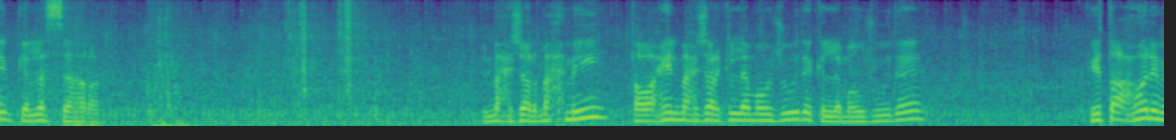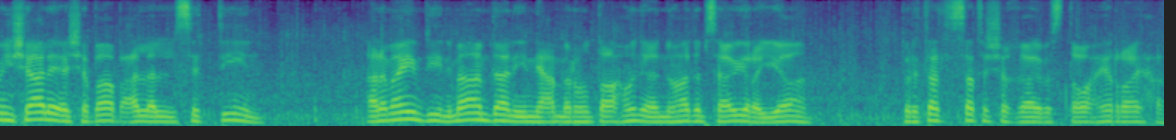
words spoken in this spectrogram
يمكن للسهره المحجر محمي طواحين المحجر كلها موجودة كلها موجودة. في طاحونة منشاله يا شباب على الستين. أنا ما يمديني ما أمداني إني اعمر هون طاحونة لأنه هذا مساوي ريان. بريتات لساتها شغالة بس طواحين رايحة.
